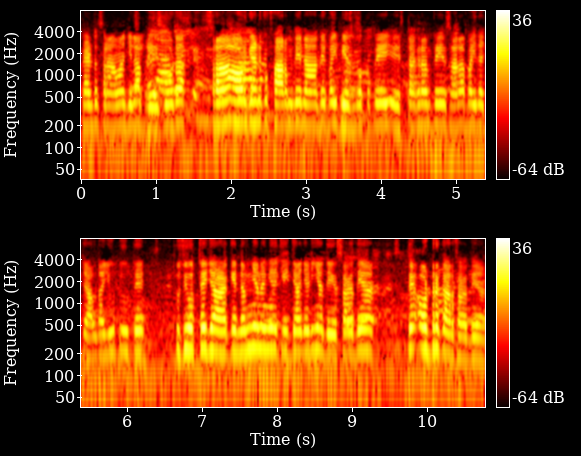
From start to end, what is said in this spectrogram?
ਪਿੰਡ ਸਰਾਵਾਂ ਜ਼ਿਲ੍ਹਾ ਫਰੀਦਕੋਟ ਸਰਾਂ ਆਰਗੈਨਿਕ ਫਾਰਮ ਦੇ ਨਾਂ ਤੇ ਬਾਈ ਫੇਸਬੁੱਕ ਪੇਜ ਇੰਸਟਾਗ੍ਰam ਪੇਜ ਸਾਰਾ ਬਾਈ ਦਾ ਚੱਲਦਾ, YouTube ਤੇ। ਤੁਸੀਂ ਉੱਥੇ ਜਾ ਕੇ ਨਵੀਆਂ ਨਵੀਆਂ ਚੀਜ਼ਾਂ ਜਿਹੜੀਆਂ ਦੇਖ ਸਕਦੇ ਆ ਤੇ ਆਰਡਰ ਕਰ ਸਕਦੇ ਆ।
